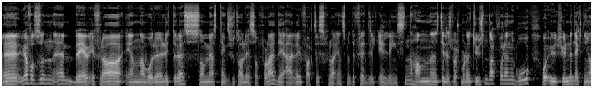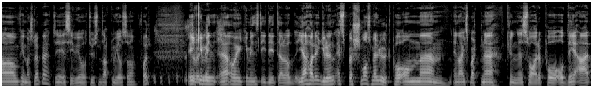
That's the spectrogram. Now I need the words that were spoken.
vi har fått en eh, brev fra en av våre lyttere som jeg tenkte skulle ta og lese opp for deg. Det er eh, faktisk fra en som heter Fredrik Ellingsen. Han eh, stiller spørsmålet Tusen takk for en god og utfyllende dekning av Finnmarksløpet. Det sier vi jo tusen takk, vi også, for. Ikke min, ja, og ikke minst i ditt råd. Jeg har i grunnen et spørsmål som jeg lurte på om eh, en av ekspertene kunne svare på, og det er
